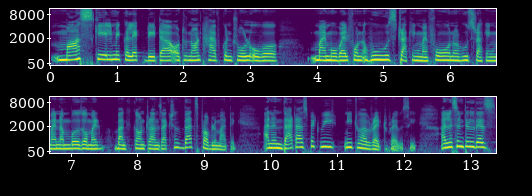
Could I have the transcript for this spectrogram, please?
mass scale may collect data or to not have control over my mobile phone, who's tracking my phone or who's tracking my numbers or my bank account transactions, that's problematic. And in that aspect, we need to have right to privacy. Unless until there's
